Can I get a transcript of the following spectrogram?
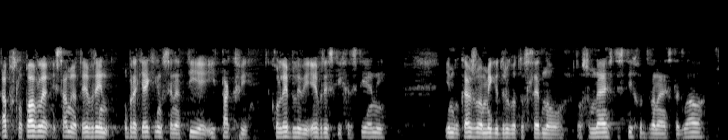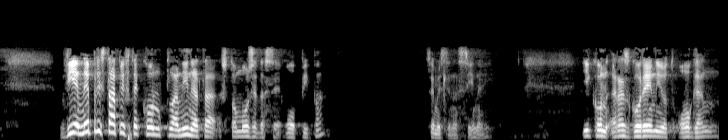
Апостол Павле и самиот евреин, обраќајќи им се на тие и такви колебливи еврејски христијани, им го кажува меѓу другото следново, 18 стих од 12 глава. Вие не пристапивте кон планината што може да се опипа, се мисли на Синај, и кон разгорениот оган,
